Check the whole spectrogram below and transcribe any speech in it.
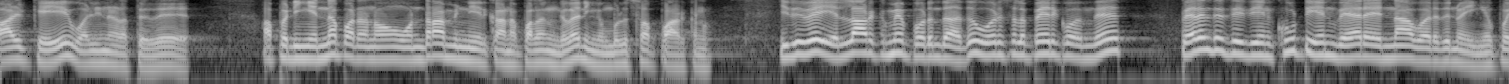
வாழ்க்கையை வழிநடத்துது. அப்போ நீங்கள் என்ன பண்ணணும்? ஒன்றாம் மின்னிற்கான பலன்களை நீங்கள் முழுசாக பார்க்கணும். இதுவே எல்லாருக்குமே பொருந்தாது. ஒரு சில பேருக்கு வந்து பிறந்த தேதியின் கூட்டு எண் வேறு என்ன வருதுன்னு வைங்க. இப்போ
